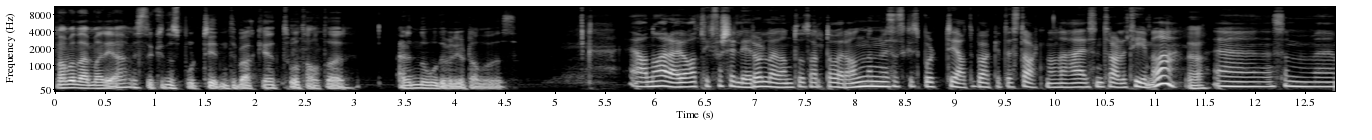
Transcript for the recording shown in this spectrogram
Hva med deg, Maria? Hvis du kunne spurt tiden tilbake, to og et halvt år, er det noe du ville gjort annerledes? Ja, nå har jeg jo hatt litt forskjellige roller de to og et halvt årene, men hvis jeg skulle spurt tida tilbake til starten av det her sentrale teamet, da, Ja. eh, som eh,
